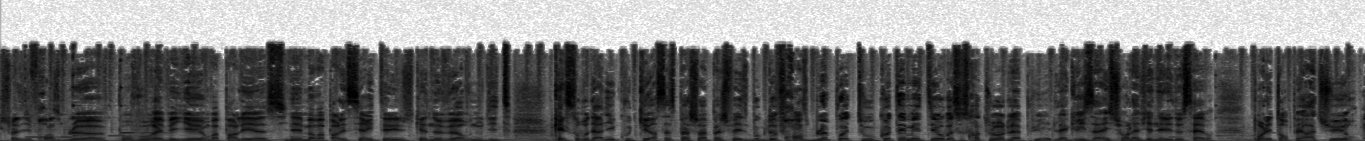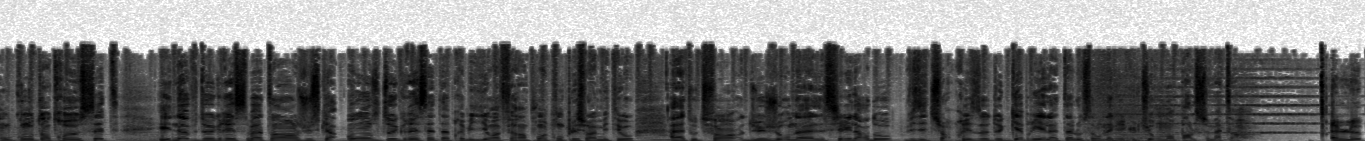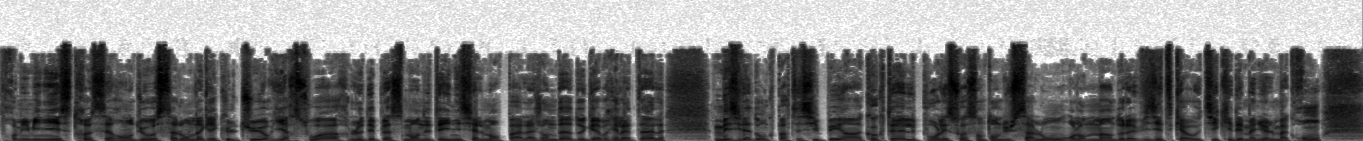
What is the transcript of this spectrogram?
choisi France Bleu euh, pour vous réveiller. On va parler euh, cinéma, on va parler série télé jusqu'à 9h. Vous nous dites quels sont vos derniers coups de cœur. Ça se passe sur la page Facebook de France Bleu Poitou. Côté météo, bah, ce sera toujours de la pluie et de la grisaille sur la Vienne et les Deux-Sèvres. Pour les températures, on compte entre 7 et 9 degrés ce matin jusqu'à 11 degrés cet après-midi. On va faire un point complet sur la météo à la toute fin du journal. Cyril Ardo, visite surprise de Gabriel Attal au Salon de l'Agriculture. On en parle ce matin. Le Premier ministre s'est rendu au Salon de l'Agriculture hier soir. Le déplacement n'était initialement pas à l'agenda de Gabriel Attal, mais il a donc participé à un cocktail pour les 60 ans du Salon au lendemain de la visite chaotique d'Emmanuel Macron.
